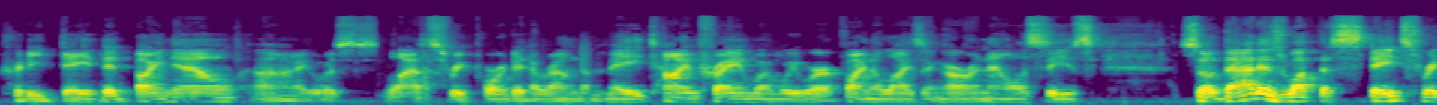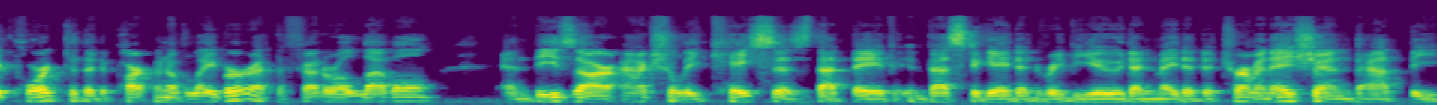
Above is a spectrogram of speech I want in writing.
pretty dated by now. Uh, it was last reported around the May timeframe when we were finalizing our analyses. So that is what the states report to the Department of Labor at the federal level. And these are actually cases that they've investigated, reviewed, and made a determination that the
